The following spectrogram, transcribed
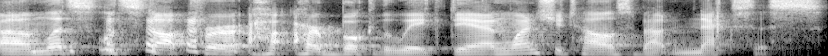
Um, let's let's stop for our book of the week. Dan, why don't you tell us about Nexus?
